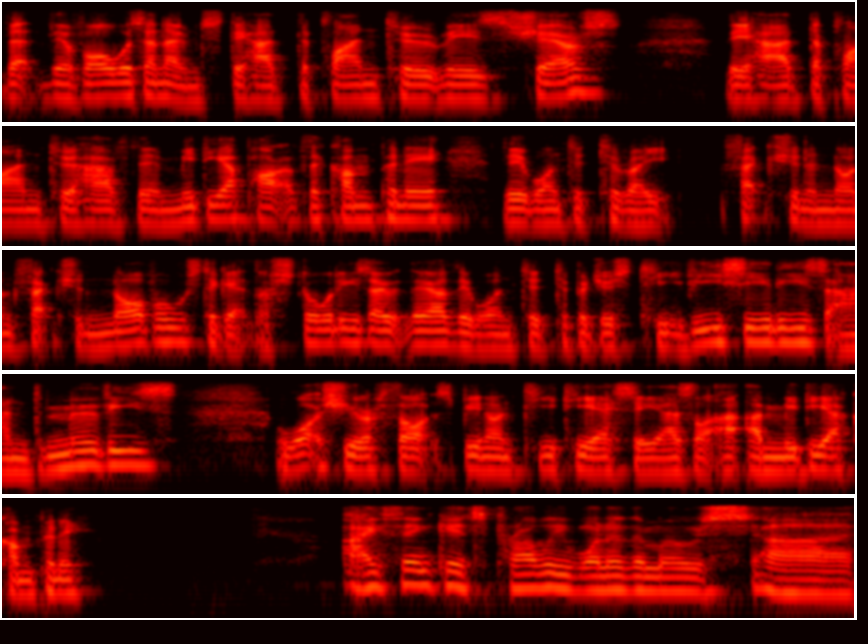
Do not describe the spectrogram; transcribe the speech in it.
That they've always announced they had the plan to raise shares they had the plan to have the media part of the company. They wanted to write fiction and non-fiction novels to get their stories out there. They wanted to produce TV series and movies. What's your thoughts been on TTSA as a, media company? I think it's probably one of the most uh,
